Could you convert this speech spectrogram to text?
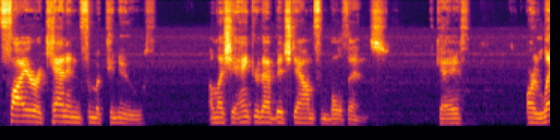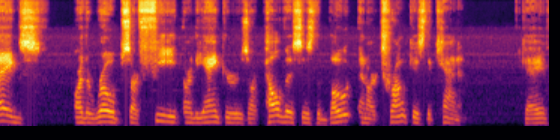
fire a cannon from a canoe unless you anchor that bitch down from both ends. Okay. Our legs are the ropes, our feet are the anchors, our pelvis is the boat, and our trunk is the cannon. Okay.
